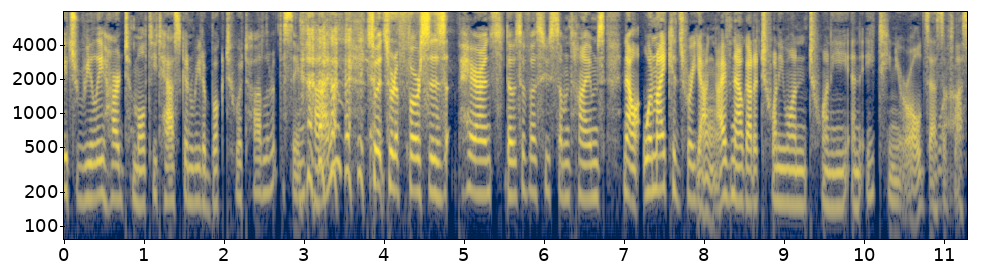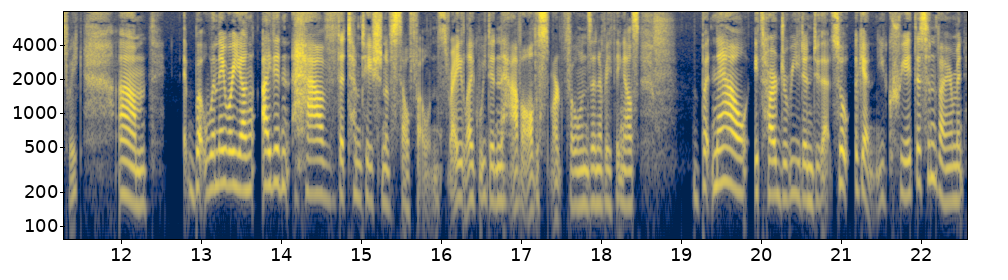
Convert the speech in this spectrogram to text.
it's really hard to multitask and read a book to a toddler at the same time yes. so it sort of forces parents those of us who sometimes now when my kids were young i've now got a 21 20 and 18 year olds as wow. of last week um, but when they were young, I didn't have the temptation of cell phones, right? Like we didn't have all the smartphones and everything else. But now it's hard to read and do that. So again, you create this environment,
